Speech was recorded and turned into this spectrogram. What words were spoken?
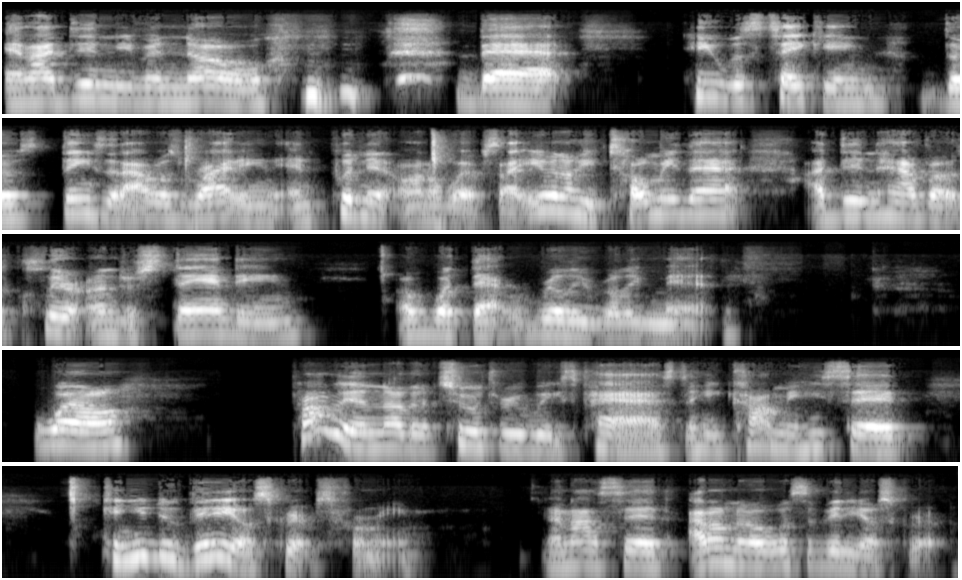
And I didn't even know that he was taking those things that I was writing and putting it on a website. Even though he told me that, I didn't have a clear understanding of what that really, really meant. Well, probably another two or three weeks passed, and he called me. He said, Can you do video scripts for me? And I said, I don't know, what's a video script?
